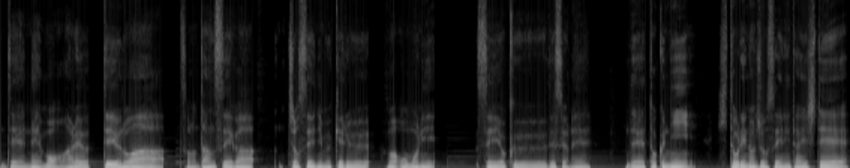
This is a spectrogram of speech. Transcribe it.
でね、もうあれっていうのは、その男性が女性に向ける、まあ主に性欲ですよね。で、特に一人の女性に対して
